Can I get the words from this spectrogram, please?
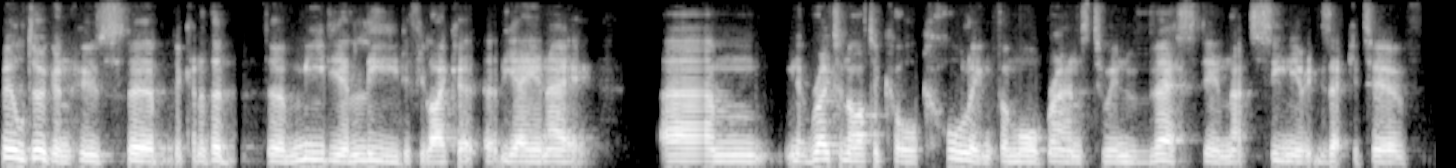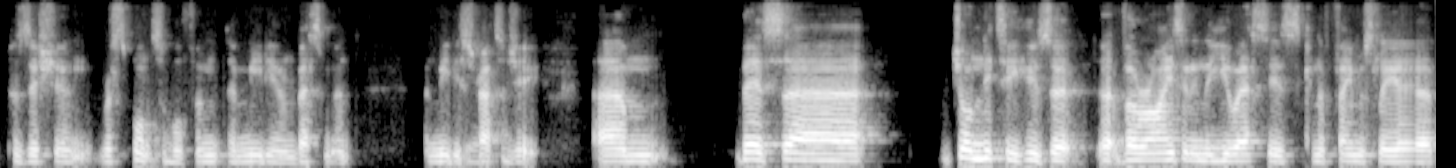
Bill Duggan, who's the, the kind of the, the media lead, if you like, at, at the ANA, um, you know, wrote an article calling for more brands to invest in that senior executive position responsible for the media investment and media yeah. strategy. Um, there's uh, John Nitti, who's at, at, Verizon in the US, is kind of famously a,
